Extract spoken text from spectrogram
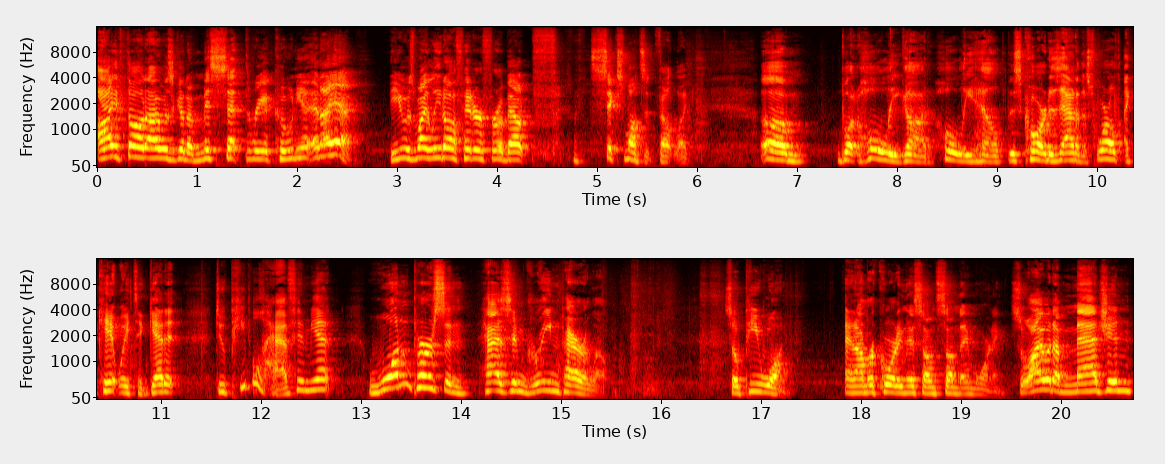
I thought I was gonna miss set three Acuna, and I am. He was my leadoff hitter for about six months. It felt like. Um, but holy god, holy hell, this card is out of this world. I can't wait to get it. Do people have him yet? One person has him green parallel. So P1. And I'm recording this on Sunday morning. So I would imagine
